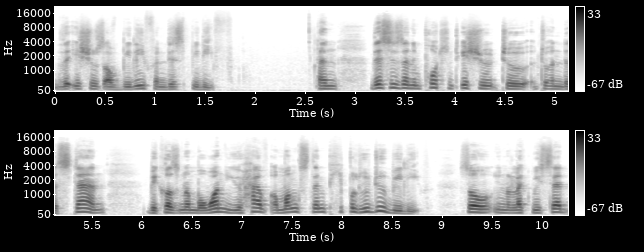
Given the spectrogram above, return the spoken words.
the issues of belief and disbelief. And this is an important issue to, to understand because number one, you have amongst them people who do believe. So, you know, like we said,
